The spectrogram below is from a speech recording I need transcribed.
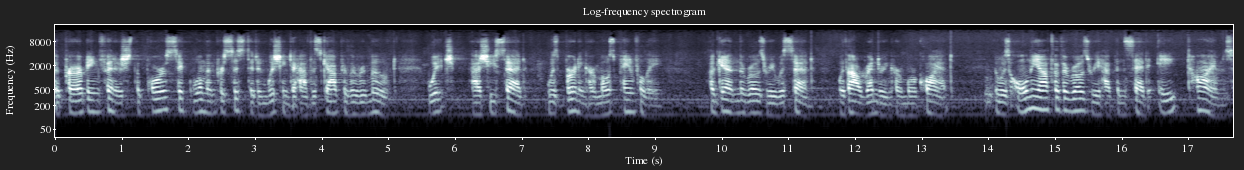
The prayer being finished, the poor sick woman persisted in wishing to have the scapular removed, which, as she said, was burning her most painfully. Again the rosary was said, without rendering her more quiet. It was only after the rosary had been said eight times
